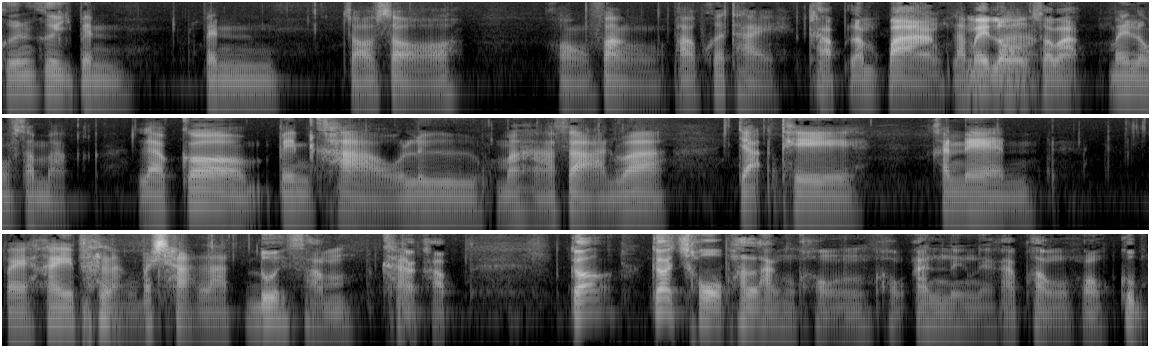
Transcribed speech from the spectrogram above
พื้นคือเป็นเป็นสสของฝั่งพรรคเพื่อไทยครับลำปางลำปางไม่ลงสมัครไม่ลงสมัคร แล้วก็เป็นข่าวลือมหาศาลว่าจะเทคะแนน ไปให้พลังประชารัฐด้วยซ้ครับำนะครับ ก็ก็โชว์พลังของของอันหนึ่งนะครับ ของของกลุ่ม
